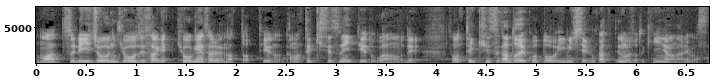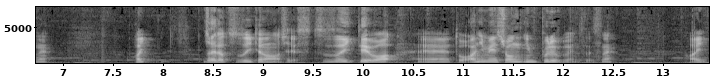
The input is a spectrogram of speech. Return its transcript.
まあ、ツリー上に表示され、表現されるようになったっていうので、まあ、適切にっていうところなので、その適切がどういうことを意味しているのかっていうのもちょっと気にはなりますね。はい。じゃあ、続いての話です。続いては、えっ、ー、と、アニメーションインプルーブメントですね。はい。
